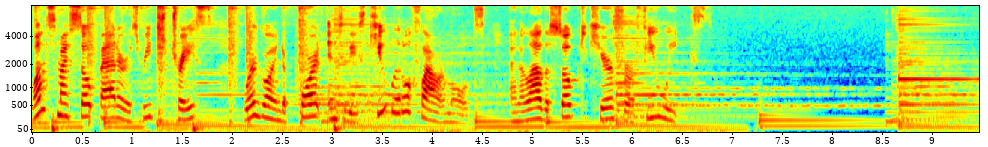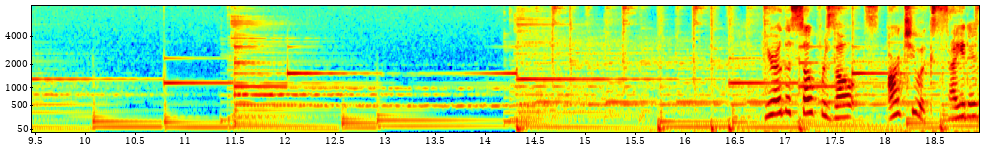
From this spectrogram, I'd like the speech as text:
Once my soap batter has reached trace, we're going to pour it into these cute little flower molds and allow the soap to cure for a few weeks. Here are the soap results. Aren't you excited?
